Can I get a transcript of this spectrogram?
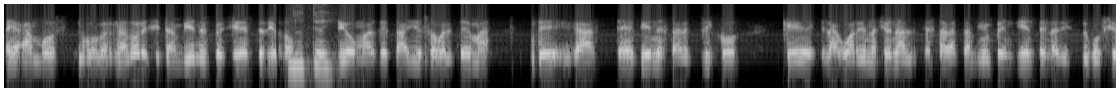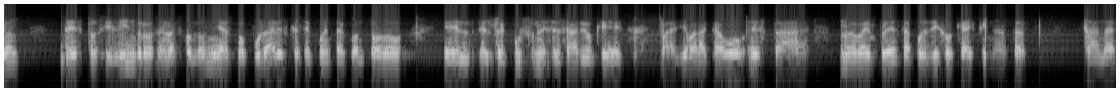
eh, ambos gobernadores y también el presidente dio, No dio más detalles sobre el tema de gas eh, bienestar, explicó que la Guardia Nacional estará también pendiente en la distribución de estos cilindros en las colonias populares, que se cuenta con todo el, el recurso necesario que para llevar a cabo esta nueva empresa, pues dijo que hay finanzas sanas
